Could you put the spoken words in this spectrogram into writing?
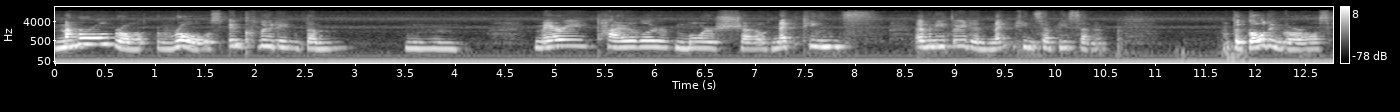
memorable role, roles, including the mm, Mary Tyler Moore Show, 1973 to 1977. The Golden Girls,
